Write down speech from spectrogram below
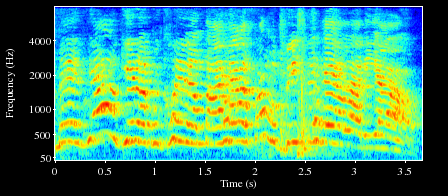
Man, if y'all get up and clean up my house, I'm gonna beat the hell out of y'all.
